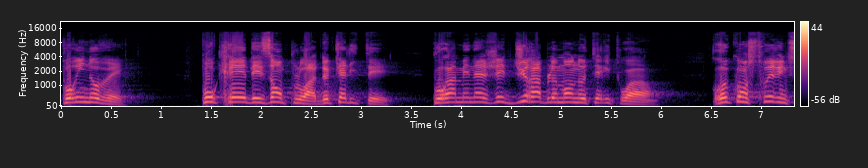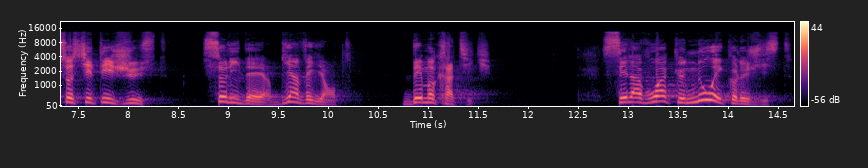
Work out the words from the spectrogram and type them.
pour innover, pour créer des emplois de qualité, pour aménager durablement nos territoires, reconstruire une société juste, solidaire, bienveillante, démocratique. C'est la voie que nous, écologistes,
